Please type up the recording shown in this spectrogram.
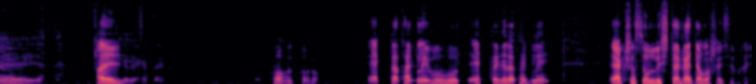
এই একটা। এই যে। দেখেন বহুত বড় একটা থাকলেই বহুত, একটা করে থাকলে একশো চল্লিশ টাকা এটা বসাইছে ভাই,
